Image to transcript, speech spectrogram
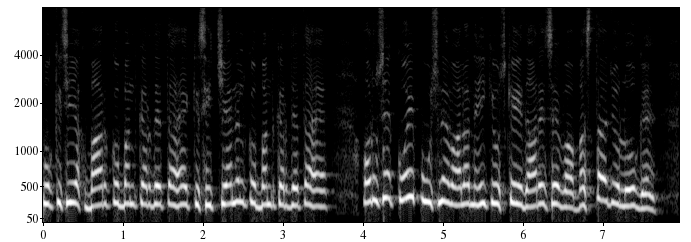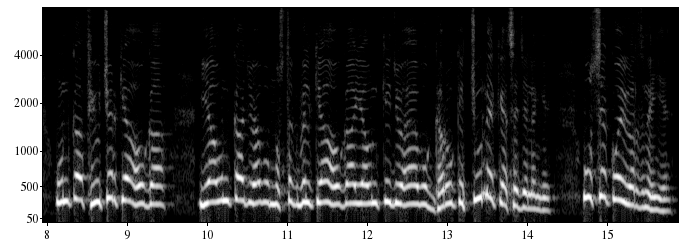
वो किसी अखबार को बंद कर देता है, किसी चैनल को बंद कर देता है और उसे कोई पूछने वाला नहीं कि उसके इदारे से वाबस्ता जो लोग हैं, उनका फ्यूचर क्या होगा, या उनका जो है वो मुस्तबिल क्या होगा, या उनकी जो है वो घरों के चूल्हे कैसे जलेंगे, उससे कोई गर्ज नहीं है।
